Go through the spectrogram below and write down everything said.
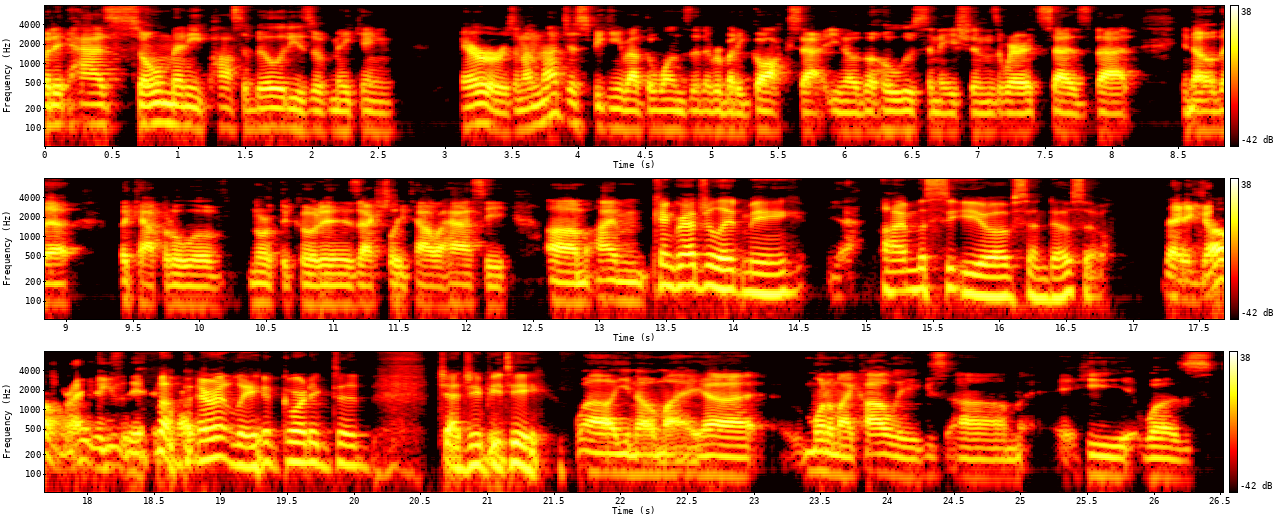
but it has so many possibilities of making errors. And I'm not just speaking about the ones that everybody gawks at, you know, the hallucinations where it says that, you know, that the capital of North Dakota is actually Tallahassee. Um, I'm congratulate me. Yeah, I'm the CEO of Sendoso. There you go. Right. Apparently, according to ChatGPT. Well, you know, my uh, one of my colleagues, um, he was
